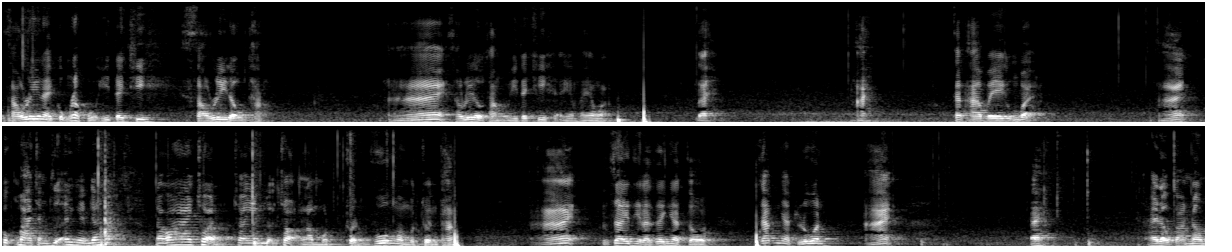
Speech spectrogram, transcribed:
6 ly này cũng là của Hitachi 6 ly đầu thẳng. Đấy 6 ly đầu thẳng của Hitachi anh em thấy không ạ? Đây. Đấy. các AV cũng vậy. Đấy, cũng ba trăm rưỡi anh em nhé nó có hai chuẩn cho anh em lựa chọn là một chuẩn vuông và một chuẩn thẳng. Đấy, dây thì là dây nhật rồi rắc nhật luôn. Đấy. đây hai đầu canon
